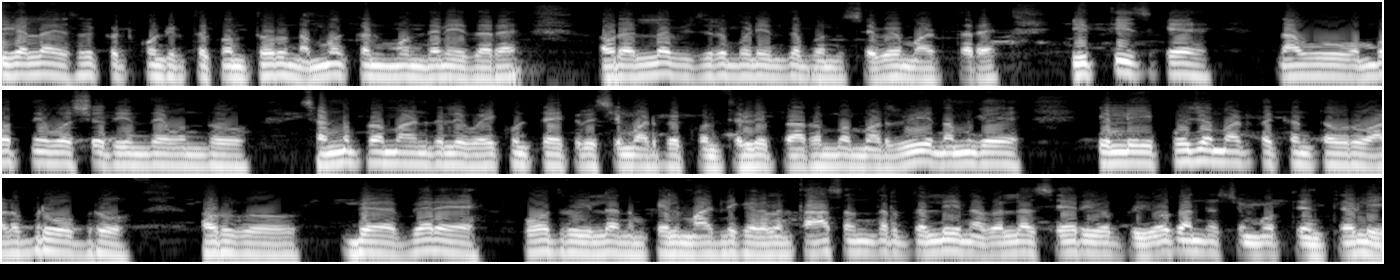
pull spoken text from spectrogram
ಈಗೆಲ್ಲ ಹೆಸರು ಕಟ್ಕೊಂಡಿರ್ತಕ್ಕಂಥವ್ರು ನಮ್ಮ ಕಣ್ ಮುಂದೆನೆ ಇದ್ದಾರೆ. ಅವರೆಲ್ಲ ವಿಜೃಂಭಣೆಯಿಂದ ಬಂದು ಸೇವೆ ಮಾಡ್ತಾರೆ. ಇತ್ತೀಚೆಗೆ ನಾವು ಒಂಬತ್ತನೇ ವರ್ಷದ ಹಿಂದೆ ಒಂದು ಸಣ್ಣ ಪ್ರಮಾಣದಲ್ಲಿ ವೈಕುಂಠ ಕೃಷಿ ಮಾಡಬೇಕು ಅಂತೇಳಿ ಪ್ರಾರಂಭ ಮಾಡಿದ್ವಿ. ನಮಗೆ ಇಲ್ಲಿ ಪೂಜೆ ಮಾಡ್ತಕ್ಕಂಥವ್ರು ಹಳಬ್ರು ಒಬ್ರು, ಅವ್ರಿಗೂ ಬೇರೆ ಹೋದ್ರು ಇಲ್ಲ ನಮ್ಮ ಕೈಲಿ ಮಾಡ್ಲಿಕ್ಕೆ ಆಗಲ್ಲ ಅಂತ ಆ ಸಂದರ್ಭದಲ್ಲಿ ನಾವೆಲ್ಲ ಸೇರಿ ಒಬ್ರು ಯೋಗ ನರಸಿಂಹಮೂರ್ತಿ ಅಂತೇಳಿ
